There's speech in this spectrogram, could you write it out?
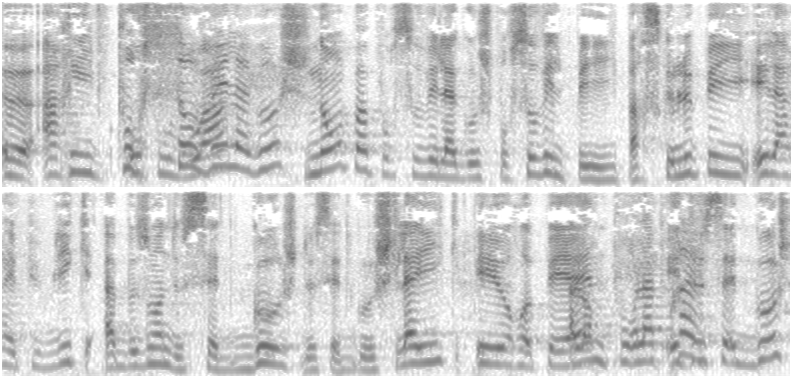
euh, arrive pour sauver la gauche? Non, pas pour sauver la gauche, pour sauver le pays, parce que le pays et la République a besoin de cette gauche, de cette gauche laïque et européenne, pour la et de cette gauche.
